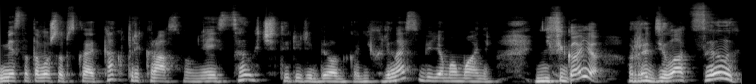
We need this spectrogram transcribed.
вместо того, чтобы сказать, как прекрасно, у меня есть целых четыре ребенка, ни хрена себе я маманя, нифига я родила целых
